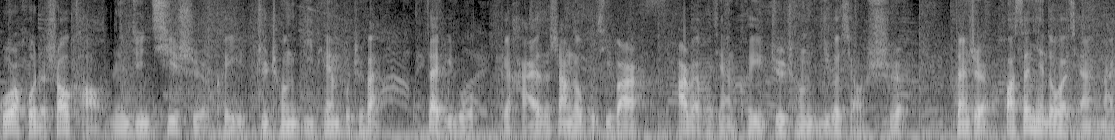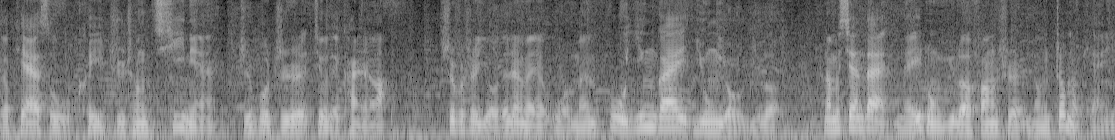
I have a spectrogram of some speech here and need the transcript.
锅或者烧烤人均七十可以支撑一天不吃饭。再比如给孩子上个补习班，二百块钱可以支撑一个小时。但是花三千多块钱买个 PS 五可以支撑七年，值不值就得看人了。是不是有的认为我们不应该拥有娱乐？那么现在哪种娱乐方式能这么便宜？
